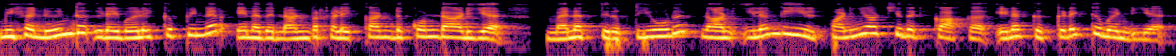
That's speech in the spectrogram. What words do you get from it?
மிக நீண்ட இடைவேளைக்கு பின்னர் எனது நண்பர்களை கண்டு கொண்டாடிய மன திருப்தியோடு நான் இலங்கையில் பணியாற்றியதற்காக எனக்கு கிடைக்க வேண்டிய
